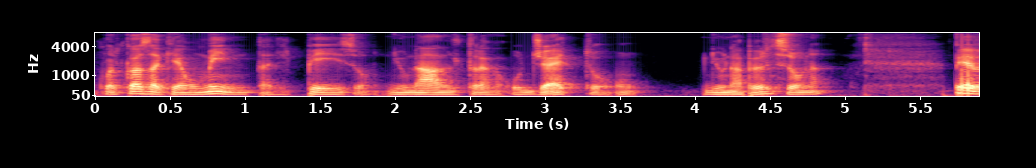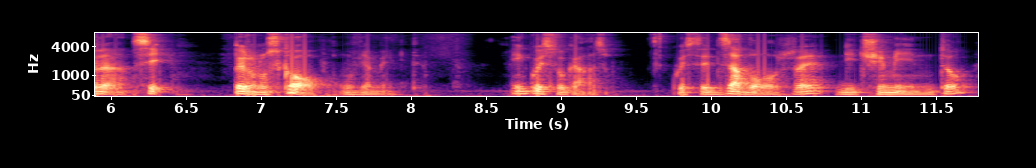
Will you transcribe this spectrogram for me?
qualcosa che aumenta il peso di un altro oggetto o di una persona per, sì, per uno scopo ovviamente. In questo caso queste zavorre di cemento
